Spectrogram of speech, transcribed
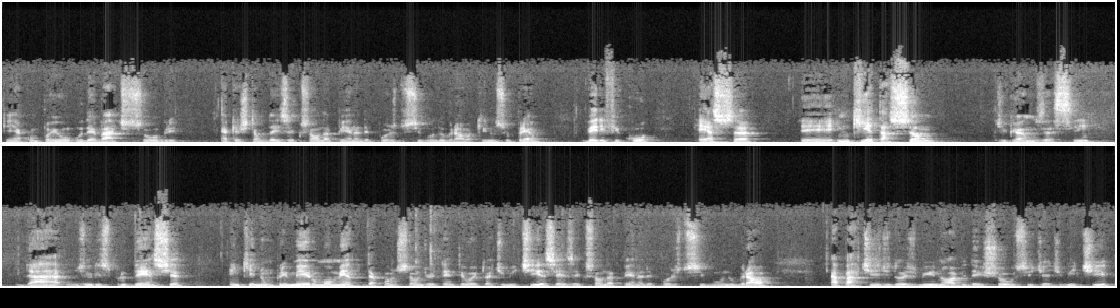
Quem acompanhou o debate sobre a questão da execução da pena depois do segundo grau aqui no Supremo verificou essa é, inquietação digamos assim, da jurisprudência, em que, num primeiro momento da Constituição de 88, admitia-se a execução da pena depois do segundo grau. A partir de 2009, deixou-se de admitir.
